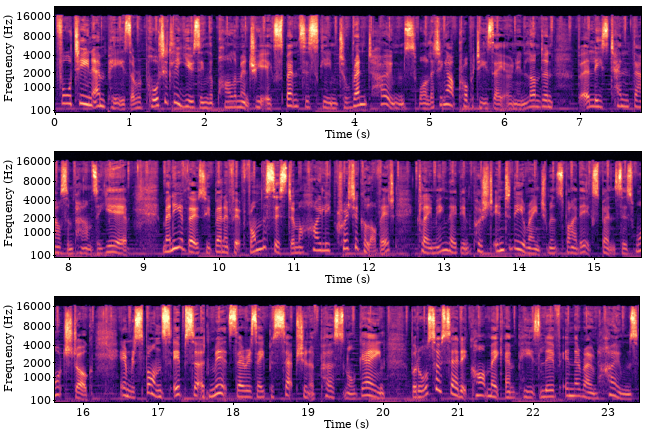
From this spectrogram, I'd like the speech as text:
14 MPs are reportedly using the Parliamentary Expenses Scheme to rent homes while letting out properties they own in London for at least £10,000 a year. Many of those who benefit from the system are highly critical of it, claiming they've been pushed into the arrangements by the expenses watchdog. In response, IPSA admits there is a perception of personal gain, but also said it can't make MPs live in their own homes.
